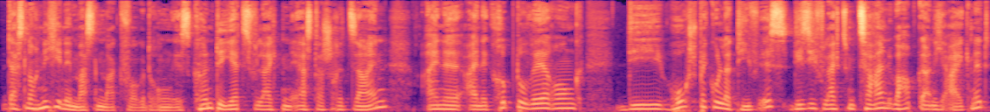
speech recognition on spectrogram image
das noch nicht in den Massenmarkt vorgedrungen ist, könnte jetzt vielleicht ein erster Schritt sein. Eine, eine Kryptowährung, die hochspekulativ ist, die sich vielleicht zum Zahlen überhaupt gar nicht eignet.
